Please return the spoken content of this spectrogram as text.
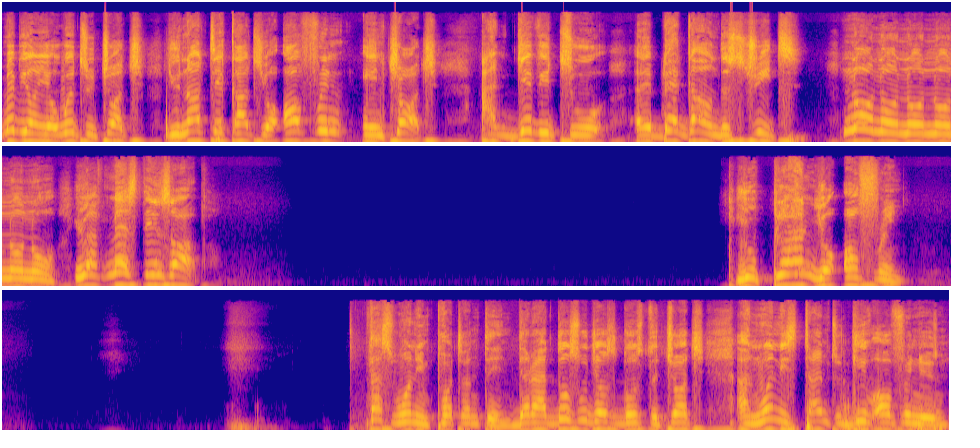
maybe on your way to church, you now take out your offering in church and give it to a beggar on the street. No, no, no, no, no, no. You have messed things up. You plan your offering. That's one important thing. There are those who just goes to church and when it's time to give offering, they,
